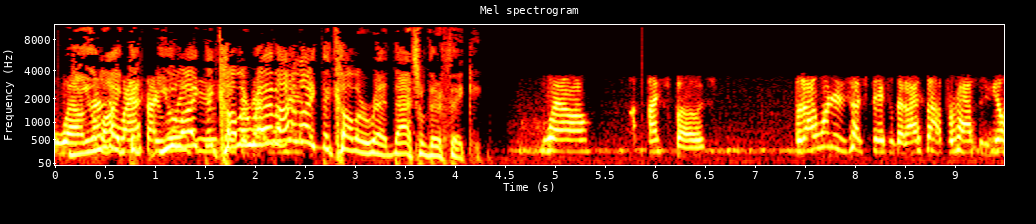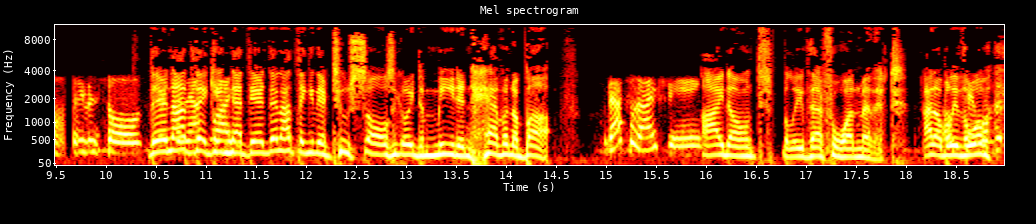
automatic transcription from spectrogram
Well, you like the, I you really like the color red. I like the color red. That's what they're thinking. Well, I suppose. But I wanted to touch base with that. I thought perhaps if you don't believe in souls, they're not thinking that they're they're not thinking their two souls are going to meet in heaven above. That's what I think. I don't believe that for one minute. I don't believe okay, the woman. Well,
